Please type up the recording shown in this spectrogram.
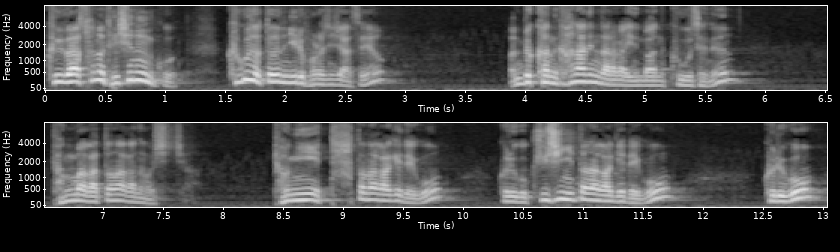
그가 손을 대시는 곳, 그곳에 어떤 일이 벌어지는지 아세요? 완벽한 그 하나님 나라가 임한 그곳에는 병마가 떠나가는 것이죠. 병이 다 떠나가게 되고, 그리고 귀신이 떠나가게 되고, 그리고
